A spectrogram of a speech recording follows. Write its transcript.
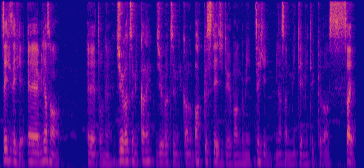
ぜひぜひ、えー、皆さんえっ、ー、とね、10月3日ね、10月3日のバックステージという番組、ぜひ皆さん見てみてください。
